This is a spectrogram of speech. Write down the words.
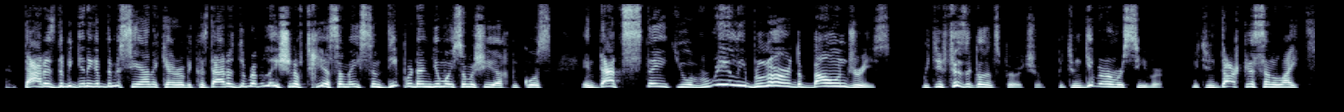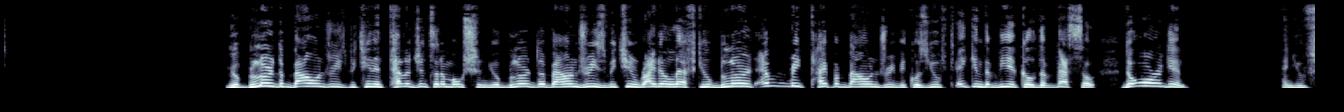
And that is the beginning of the Messianic era because that is the revelation of Tchias HaMesim deeper than Yom Mashiach because in that state you have really blurred the boundaries between physical and spiritual, between giver and receiver, between darkness and light. You've blurred the boundaries between intelligence and emotion. You've blurred the boundaries between right and left. You've blurred every type of boundary because you've taken the vehicle, the vessel, the organ, and you've,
